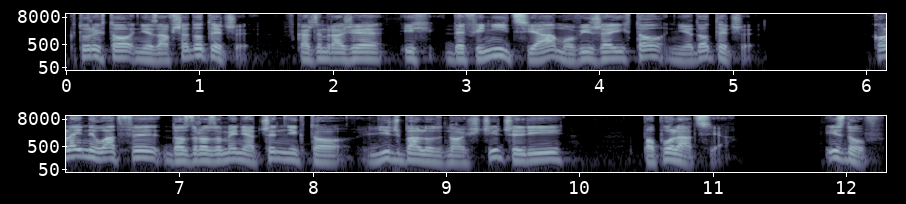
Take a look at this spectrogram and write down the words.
których to nie zawsze dotyczy. W każdym razie ich definicja mówi, że ich to nie dotyczy. Kolejny łatwy do zrozumienia czynnik to liczba ludności, czyli populacja. I znów,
